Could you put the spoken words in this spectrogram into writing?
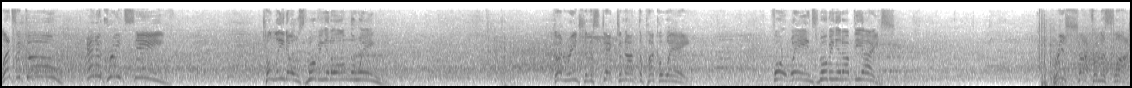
Lets it go! And a great save! Toledo's moving it along the wing. Good reach of the stick to knock the puck away. Fort Wayne's moving it up the ice. Wrist shot from the slot.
